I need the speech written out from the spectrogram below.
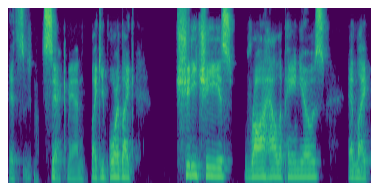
It's sick, man. Like you poured like shitty cheese, raw jalapenos, and like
